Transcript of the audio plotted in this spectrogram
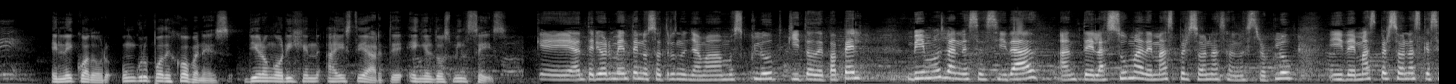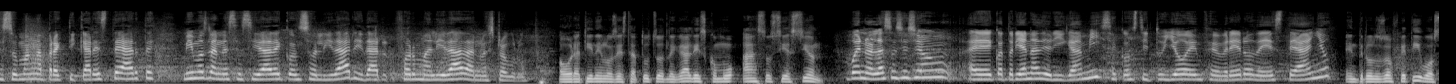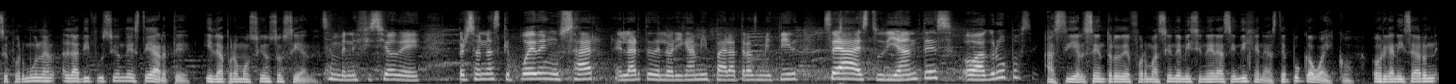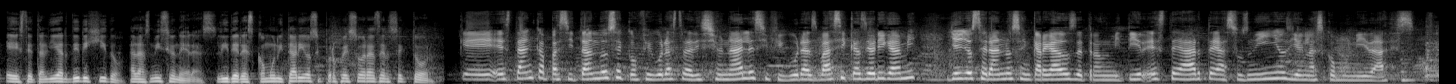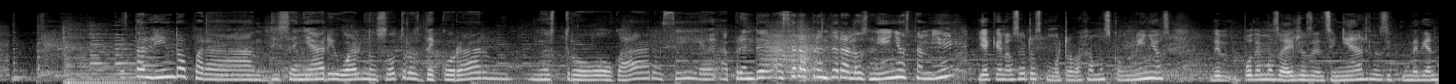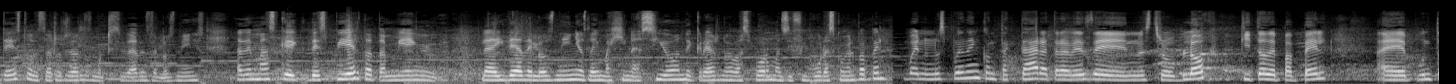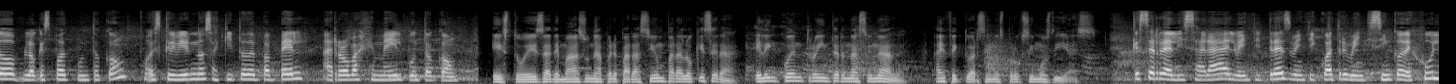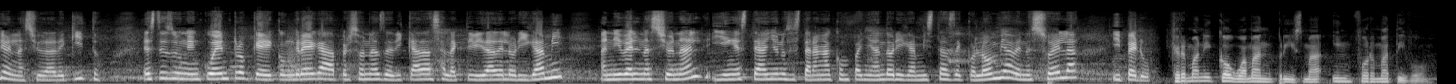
En el Ecuador, un grupo de jóvenes dieron origen a este arte en el 2006. Que anteriormente nosotros nos llamábamos Club Quito de Papel vimos la necesidad ante la suma de más personas a nuestro club y de más personas que se suman a practicar este arte, vimos la necesidad de consolidar y dar formalidad a nuestro grupo. Ahora tienen los estatutos legales como asociación. Bueno, la Asociación eh, Ecuatoriana de Origami se constituyó en febrero de este año. Entre los objetivos se formulan la difusión de este arte y la promoción social. En beneficio de personas que pueden usar el arte del origami para transmitir, sea a estudiantes o a grupos Así, el Centro de Formación de Misioneras Indígenas de Pucahuayco organizaron este taller dirigido a las misioneras, líderes comunitarios y profesoras del sector. Que están capacitándose con figuras tradicionales y figuras básicas de origami y ellos serán los encargados de transmitir este arte a sus niños y en las comunidades lindo para diseñar igual nosotros, decorar nuestro hogar, así, aprender, hacer aprender a los niños también. Ya que nosotros como trabajamos con niños, podemos a ellos enseñarles y mediante esto desarrollar las motricidades de los niños. Además que despierta también la idea de los niños, la imaginación de crear nuevas formas y figuras con el papel. Bueno, nos pueden contactar a través de nuestro blog Quito de Papel eh, .blogspot.com o escribirnos a quito de papel gmail.com. Esto es además una preparación para lo que será el encuentro internacional a efectuarse en los próximos días. Que se realizará el 23, 24 y 25 de julio en la ciudad de Quito. Este es un encuentro que congrega a personas dedicadas a la actividad del origami a nivel nacional y en este año nos estarán acompañando origamistas de Colombia, Venezuela y Perú. Germánico Guamán Prisma Informativo.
